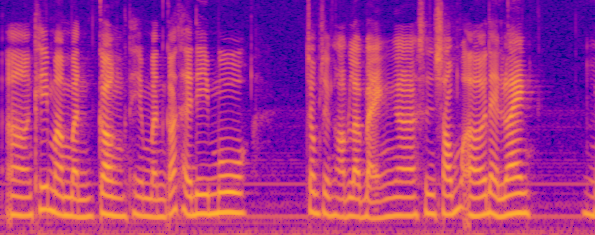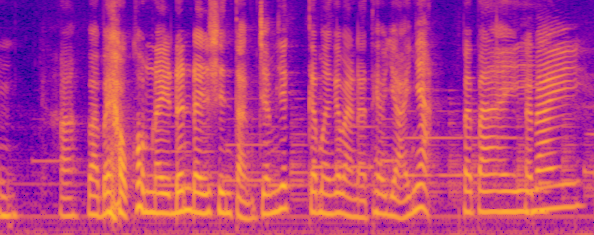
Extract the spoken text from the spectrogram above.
uh, khi mà mình cần thì mình có thể đi mua trong trường hợp là bạn uh, sinh sống ở Đài Loan. Ừ. Ừ. À, và bài học hôm nay đến đây xin tạm chấm dứt. Cảm ơn các bạn đã theo dõi nha. Bye bye. Bye bye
